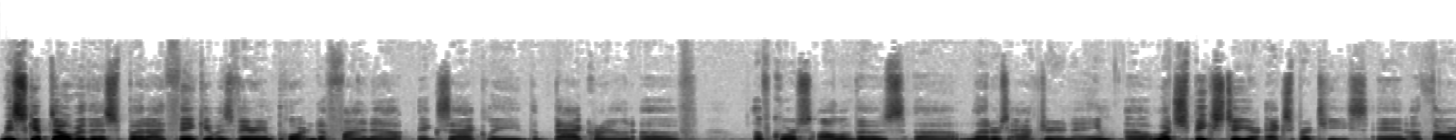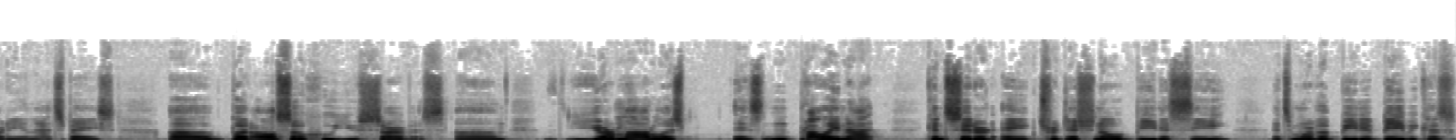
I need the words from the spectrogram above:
we skipped over this, but I think it was very important to find out exactly the background of, of course, all of those uh, letters after your name, uh, which speaks to your expertise and authority in that space uh, but also who you service. Um, your model is is probably not considered a traditional B 2 C. It's more of a B 2 B because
